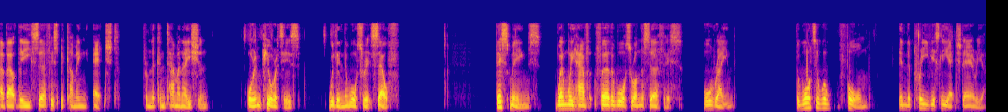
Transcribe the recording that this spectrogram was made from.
about the surface becoming etched from the contamination or impurities within the water itself. This means when we have further water on the surface or rain, the water will form in the previously etched area.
